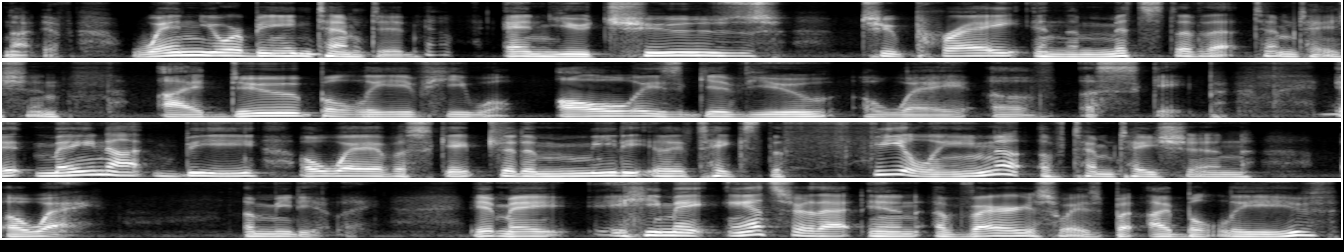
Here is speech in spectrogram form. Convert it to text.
not if, when you're being tempted and you choose to pray in the midst of that temptation, I do believe He will always give you a way of escape. It may not be a way of escape that immediately takes the feeling of temptation away immediately. It may he may answer that in various ways, but I believe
